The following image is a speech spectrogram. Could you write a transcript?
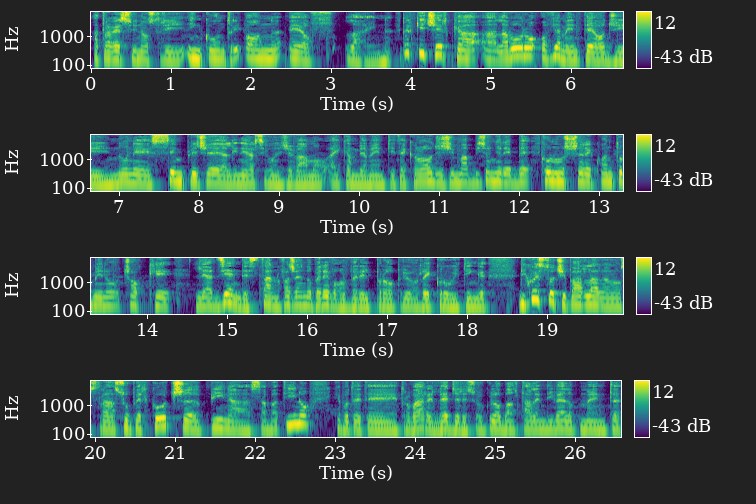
attraverso i nostri incontri on e offline. Per chi cerca eh, lavoro ovviamente oggi non è semplice allinearsi come dicevamo ai cambiamenti tecnologici ma bisognerebbe conoscere quantomeno ciò che le aziende stanno facendo per evolvere il proprio recruiting. Di questo ci parla la nostra super coach Pina Sabatino che potete trovare e leggere su Global Talent Development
